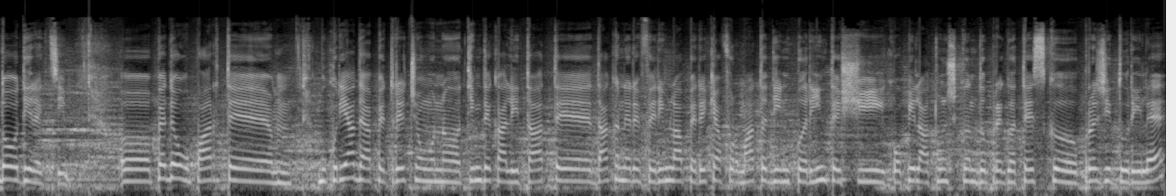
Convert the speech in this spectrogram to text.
două direcții. Pe de o parte, bucuria de a petrece un timp de calitate, dacă ne referim la perechea formată din părinte și copil atunci când pregătesc prăjiturile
